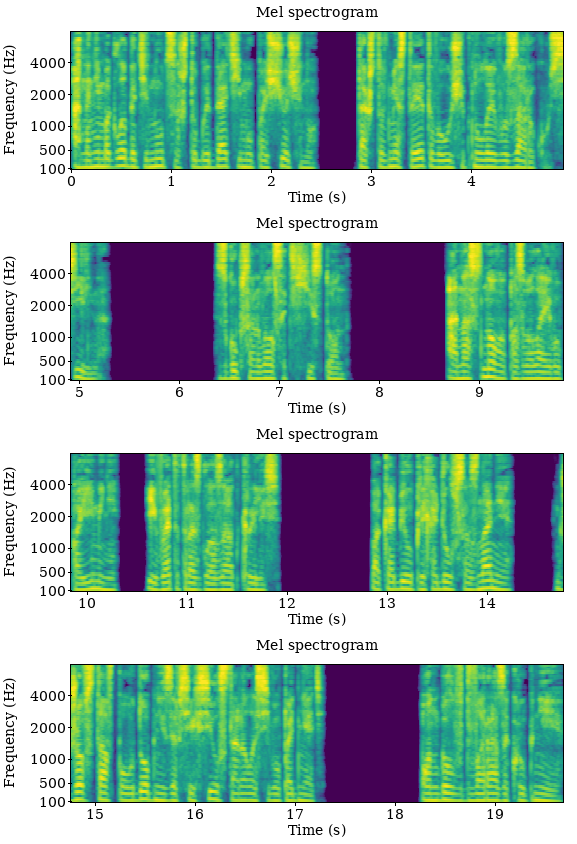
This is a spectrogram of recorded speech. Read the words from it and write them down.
Она не могла дотянуться, чтобы дать ему пощечину, так что вместо этого ущипнула его за руку, сильно. С губ сорвался тихий стон. Она снова позвала его по имени, и в этот раз глаза открылись. Пока Билл приходил в сознание, Джо, встав поудобнее, изо всех сил старалась его поднять. Он был в два раза крупнее,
